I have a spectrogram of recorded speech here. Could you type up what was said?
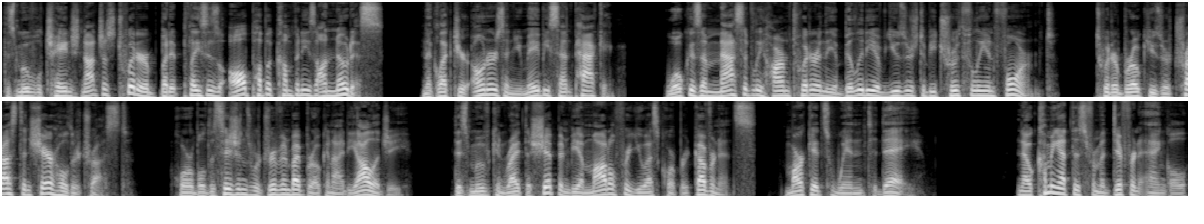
This move will change not just Twitter, but it places all public companies on notice. Neglect your owners and you may be sent packing. Wokeism massively harmed Twitter and the ability of users to be truthfully informed. Twitter broke user trust and shareholder trust. Horrible decisions were driven by broken ideology. This move can right the ship and be a model for US corporate governance. Markets win today. Now, coming at this from a different angle,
